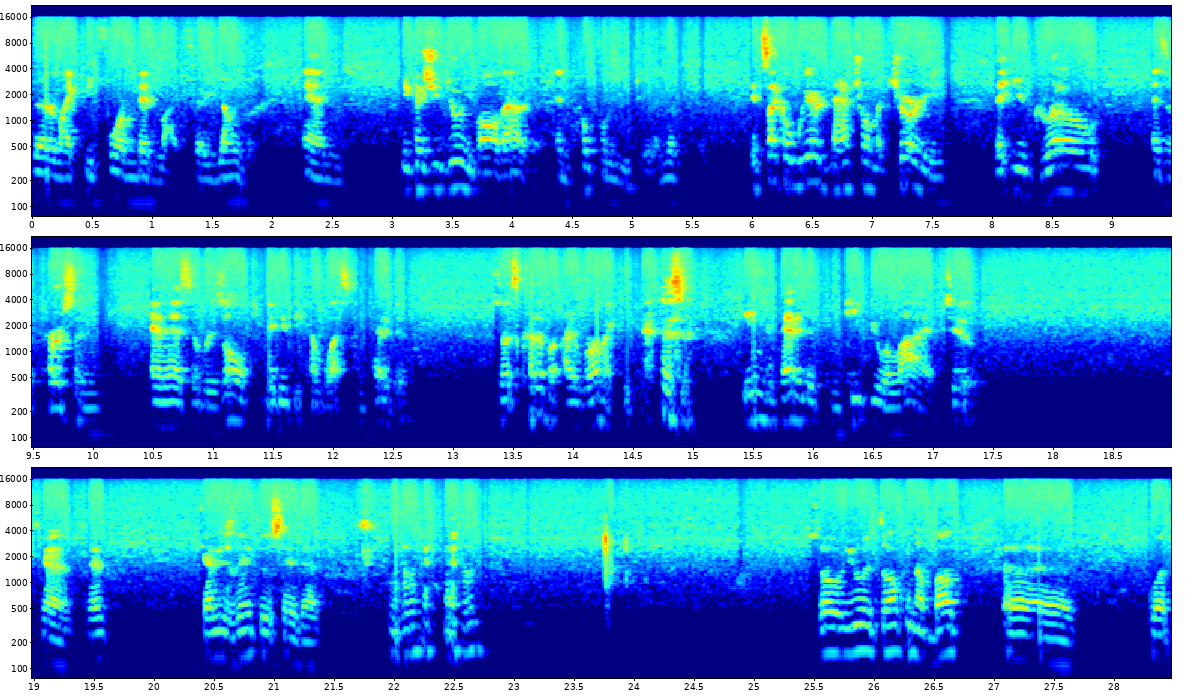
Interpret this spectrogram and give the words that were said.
they're like before midlife, they're younger, and because you do evolve out of it, and hopefully you do. And it's like a weird natural maturity that you grow as a person, and as a result, maybe become less competitive. So it's kind of ironic because being competitive can keep you alive too. Yeah, that, Kelly Slater say that. Mm-hmm. so you were talking about uh, what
